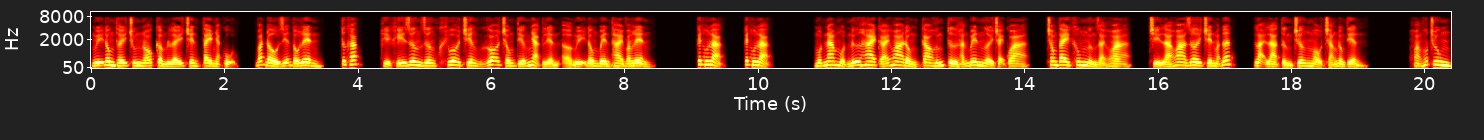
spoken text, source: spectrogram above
Ngụy Đông thấy chúng nó cầm lấy trên tay nhạc cụ, bắt đầu diễn tấu lên, tức khắc, hỉ khí dương dương khua chiêng gõ chống tiếng nhạc liền ở Ngụy Đông bên thai vang lên. Kết hôn lạc, kết hôn lạc. Một nam một nữ hai cái hoa đồng cao hứng từ hắn bên người chạy qua, trong tay không ngừng giải hoa, chỉ là hoa rơi trên mặt đất, lại là từng trương màu trắng đồng tiền. Hoàng hốt chung,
